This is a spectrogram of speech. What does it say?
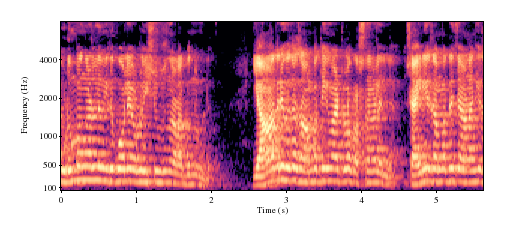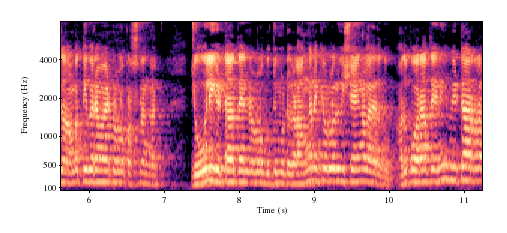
കുടുംബങ്ങളിലും ഇതുപോലെയുള്ള ഇഷ്യൂസ് നടക്കുന്നുണ്ട്. യാതൊരുവിധ സാമ്പത്തികമായിട്ടുള്ള പ്രശ്നങ്ങളില്ല. ഷൈനിയെ സംബന്ധിച്ചാണെങ്കിൽ സാമ്പത്തികപരമായിട്ടുള്ള പ്രശ്നങ്ങൾ. ജോലി കിട്ടാത്തതിനുള്ള ബുദ്ധിമുട്ടുകൾ അങ്ങനെയൊക്കെയുള്ള ഒരു വിഷയങ്ങളായിരുന്നു. അത് പോരാത്തതിന് വീട്ടുകാരുടെ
